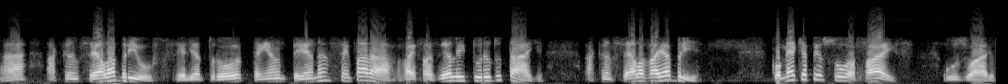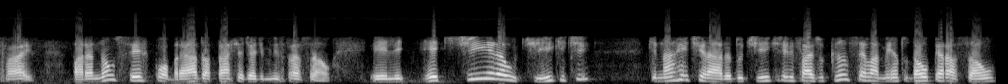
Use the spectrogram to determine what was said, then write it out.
Tá? A cancela abriu. Se ele entrou, tem a antena sem parar. Vai fazer a leitura do tag. A cancela vai abrir. Como é que a pessoa faz, o usuário faz, para não ser cobrado a taxa de administração? Ele retira o ticket, que na retirada do ticket ele faz o cancelamento da operação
